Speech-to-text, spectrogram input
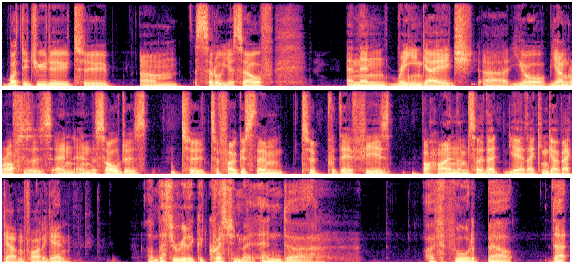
what did you do to um, settle yourself, and then re-engage uh, your younger officers and, and the soldiers to to focus them to put their fears behind them, so that yeah they can go back out and fight again. Um, that's a really good question, mate, and uh, I've thought about that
